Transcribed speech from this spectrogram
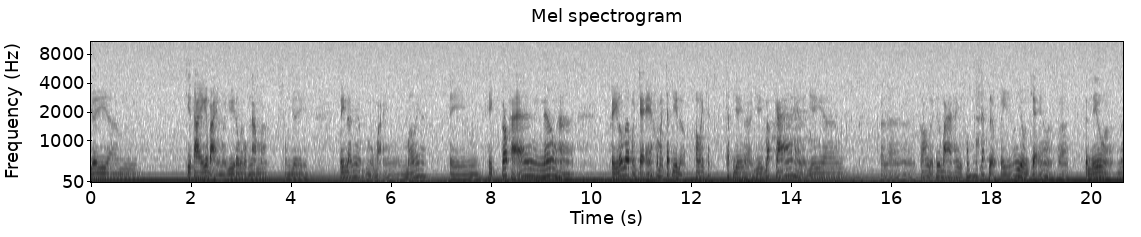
Duy um, chia tay cái bạn mà Duy đâu có một năm á. Xong Duy tiến đến với một bạn mới á. Thì thì có thể nếu mà thì lúc đó còn trẻ không ai trách Duy được. Không ai trách trách Duy là Duy bắt cá hay là Duy uh, gọi là có người thứ ba hay gì không có trách được. Vì nó vô còn trẻ mà và tình yêu mà nó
